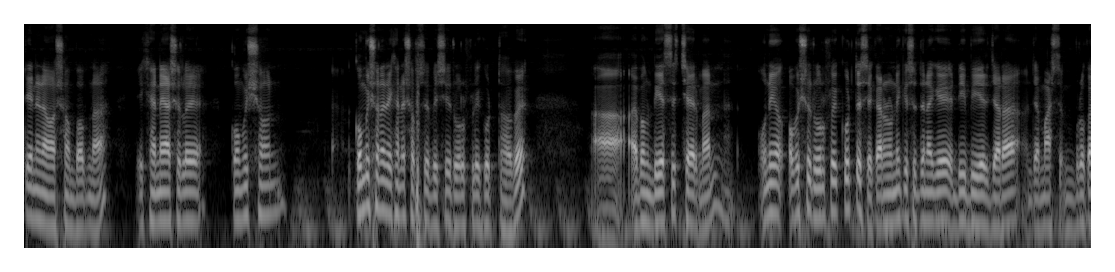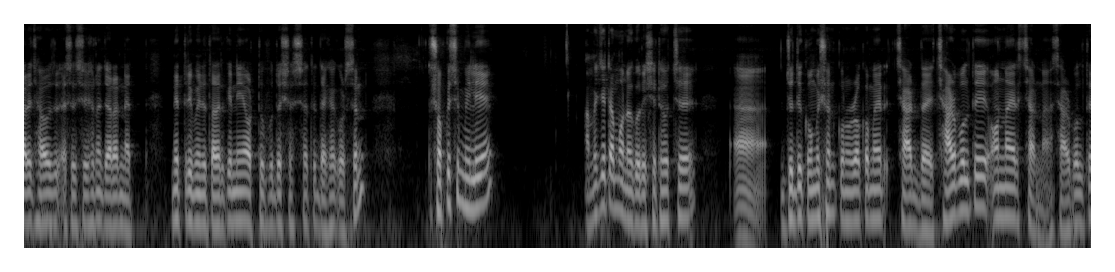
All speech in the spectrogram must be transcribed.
টেনে নেওয়া সম্ভব না। এখানে আসলে কমিশন, কমিশনের এখানে সবচেয়ে বেশি রোল প্লে করতে হবে। এবং ডিএসসির চেয়ারম্যান উনি অবশ্যই রোল প্লে করতেছে, কারণ উনি কিছুদিন আগে ডিবি এর যারা, যা মার্স ব্রোকারেজ হাউস অ্যাসোসিয়েশনের যারা নেত- নেতৃবৃন্দ, তাদেরকে নিয়ে অর্থ উপদেশের সাথে দেখা করছেন। সব কিছু মিলিয়ে আমি যেটা মনে করি সেটা হচ্ছে যদি কমিশন কোনো রকমের ছাড় দেয়, ছাড় বলতে অন্যায়ের ছাড় না, ছাড় বলতে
